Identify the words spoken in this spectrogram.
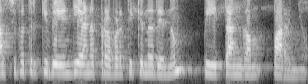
ആശുപത്രിക്ക് വേണ്ടിയാണ് പ്രവർത്തിക്കുന്നതെന്നും പി തങ്കം പറഞ്ഞു.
